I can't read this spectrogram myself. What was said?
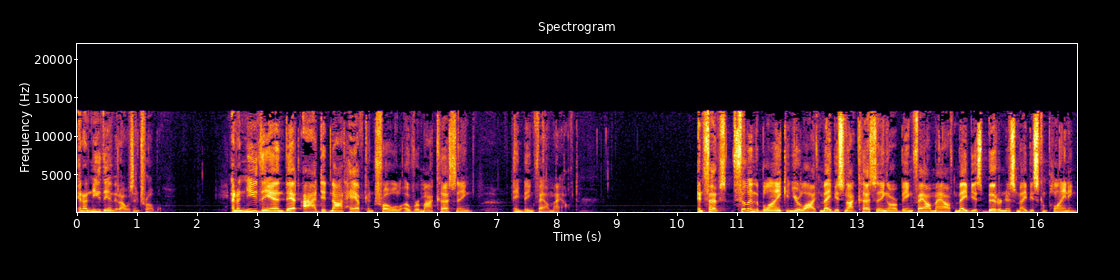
And I knew then that I was in trouble. And I knew then that I did not have control over my cussing and being foul mouthed. And folks, fill in the blank in your life. Maybe it's not cussing or being foul mouthed. Maybe it's bitterness. Maybe it's complaining.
